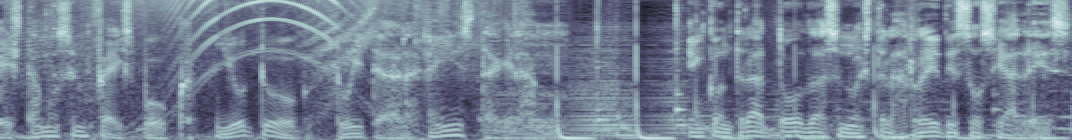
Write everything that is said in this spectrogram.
Estamos en Facebook, YouTube, Twitter e Instagram. Encontrá todas nuestras redes sociales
